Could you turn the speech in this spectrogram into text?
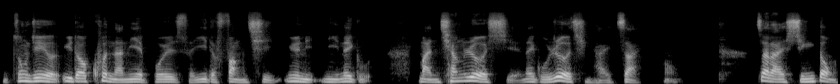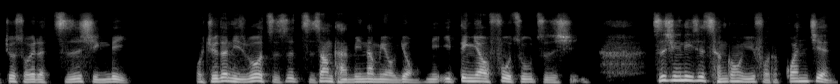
你中间有遇到困难，你也不会随意的放弃，因为你你那股满腔热血，那股热情还在哦。再来行动，就所谓的执行力。我觉得你如果只是纸上谈兵，那没有用，你一定要付诸执行。执行力是成功与否的关键。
